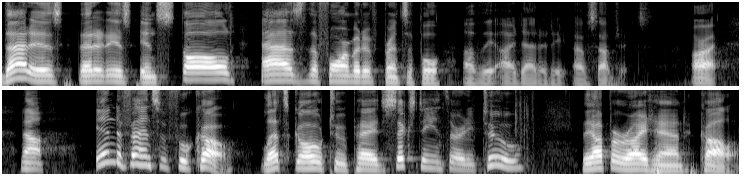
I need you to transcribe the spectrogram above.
That is, that it is installed as the formative principle of the identity of subjects. All right. Now, in defense of Foucault, let's go to page 1632, the upper right hand column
